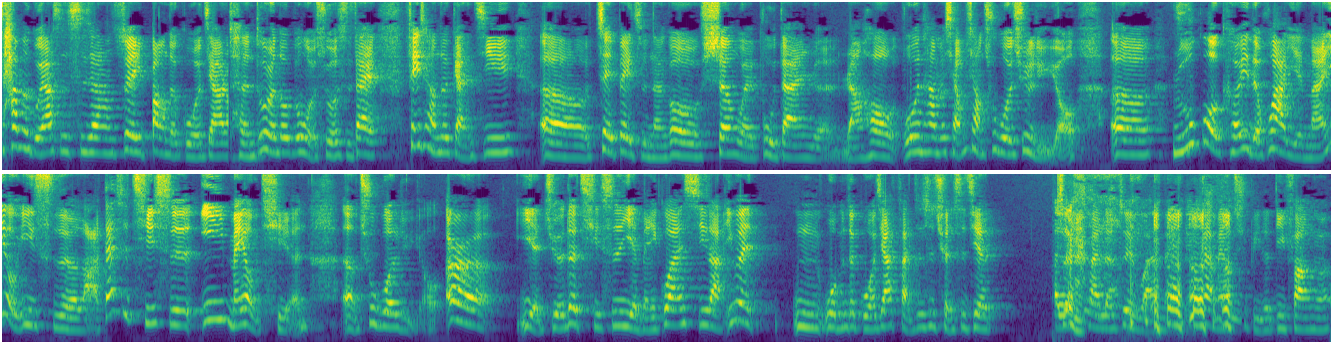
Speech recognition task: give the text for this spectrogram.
他们的国家是世界上最棒的国家。很多人都跟我说，实在非常的感激，呃，这辈子能够身为不丹人。然后我问他们想不想出国去旅游？呃，如果可以的话，也蛮有意思的啦。但是其实一没有钱，呃，出国旅游；二也觉得其实也没关系啦，因为嗯，我们的国家反正是全世界最快乐、最完美的，干嘛要去别的地方呢？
